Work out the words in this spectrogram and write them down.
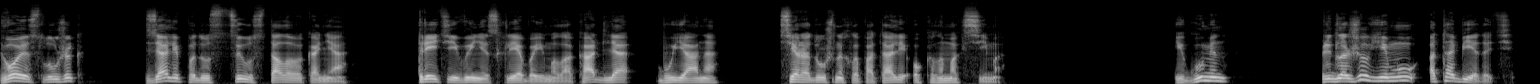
Двое служек взяли под узцы усталого коня, третий вынес хлеба и молока для буяна, все радушно хлопотали около Максима. Игумен предложил ему отобедать,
